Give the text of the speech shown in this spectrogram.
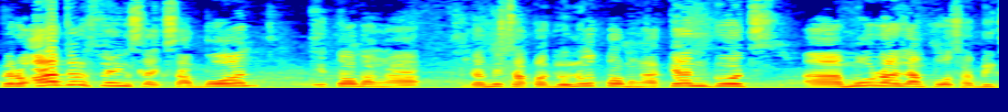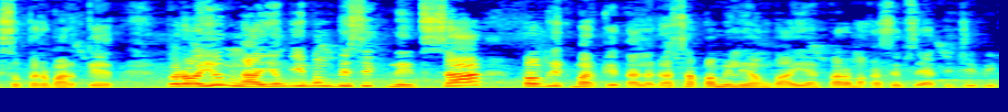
Pero other things like sabon, ito mga gamit sa pagluluto, mga canned goods, ah, mura lang po sa big supermarket. Pero ayun nga, yung ibang basic needs sa public market talaga, sa pamilihang bayan para makasave si Ate GB.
